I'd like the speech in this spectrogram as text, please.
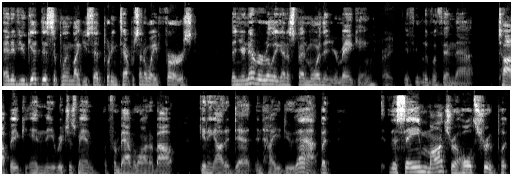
And if you get disciplined, like you said, putting ten percent away first, then you're never really going to spend more than you're making. Right. if you live within that topic in the richest man from babylon about getting out of debt and how you do that but the same mantra holds true put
